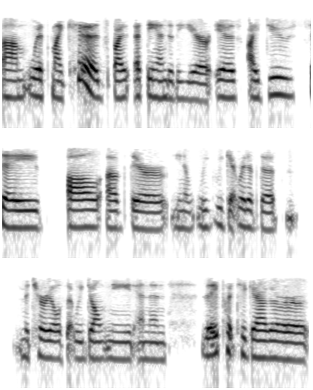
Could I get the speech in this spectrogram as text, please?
um, with my kids by at the end of the year is I do save all of their, you know, we, we get rid of the materials that we don't need and then they put together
